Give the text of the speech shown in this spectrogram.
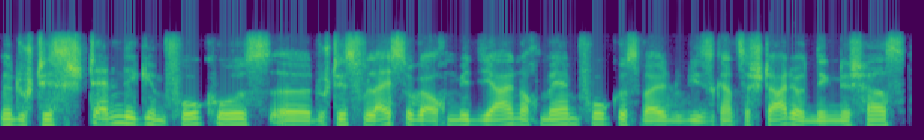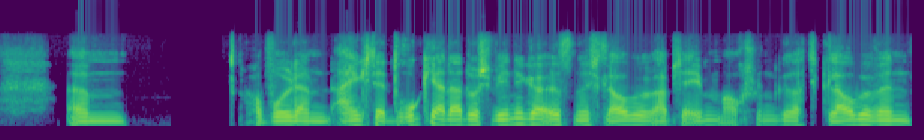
ne, du stehst ständig im Fokus, äh, du stehst vielleicht sogar auch medial noch mehr im Fokus, weil du dieses ganze Stadion-Ding nicht hast. Ähm, obwohl dann eigentlich der Druck ja dadurch weniger ist. Ne? Ich glaube, habe ich ja eben auch schon gesagt, ich glaube, wenn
